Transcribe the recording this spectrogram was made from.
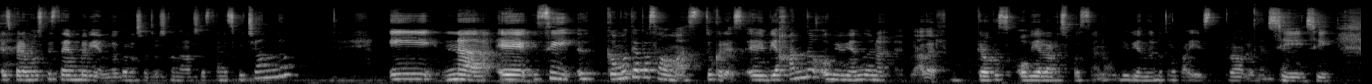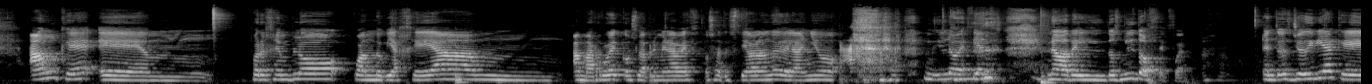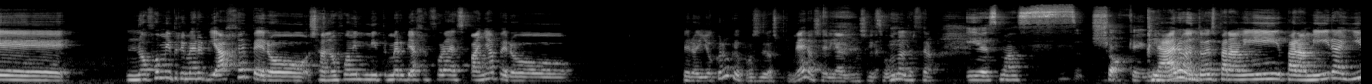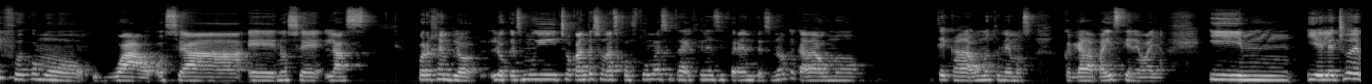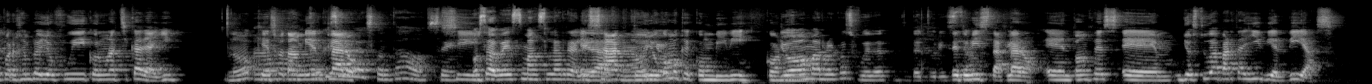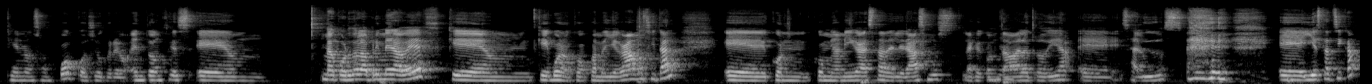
Esperemos que estén bebiendo con nosotros cuando nos estén escuchando. Y nada, eh, sí, ¿cómo te ha pasado más, tú crees? Eh, ¿Viajando o viviendo en... A ver, creo que es obvia la respuesta, ¿no? Viviendo en otro país, probablemente. Sí, sí. Aunque, em, por ejemplo, cuando viajé a, a, Marruecos la primera vez, o sea, te estoy hablando del año 1900, no, del 2012 fue. Entonces yo diría que no fue mi primer viaje, pero, o sea, no fue mi primer viaje fuera de España, pero pero yo creo que pues de los primeros sería el segundo, el tercero. Y es más shocking. Claro, entonces para mí, para mí ir allí fue como, wow, o sea, eh, no sé, las, por ejemplo, lo que es muy chocante son las costumbres y tradiciones diferentes, ¿no? Que cada uno que cada uno tenemos, que cada país tiene, vaya. Y, y el hecho de, por ejemplo, yo fui con una chica de allí, ¿no? Que eso ah, también, claro. contado, sí. O sea, ves más la realidad. Exacto, yo, como que conviví con. Yo a Marruecos fui de, turista. De turista, claro. Entonces, eh, yo estuve aparte allí 10 días, que no son pocos, yo creo. Entonces, eh, me acuerdo la primera vez que, que bueno, cuando llegamos y tal, eh, con, con, mi amiga esta del Erasmus, la que contaba el otro día, saludos, y esta chica.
